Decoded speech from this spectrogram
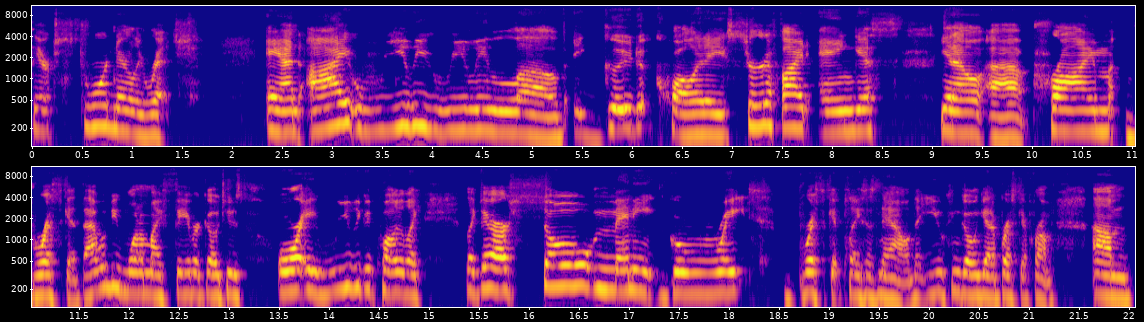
they're extraordinarily rich. And I really, really love a good quality certified Angus, you know, uh, prime brisket. That would be one of my favorite go tos, or a really good quality like like there are so many great brisket places now that you can go and get a brisket from. Um,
